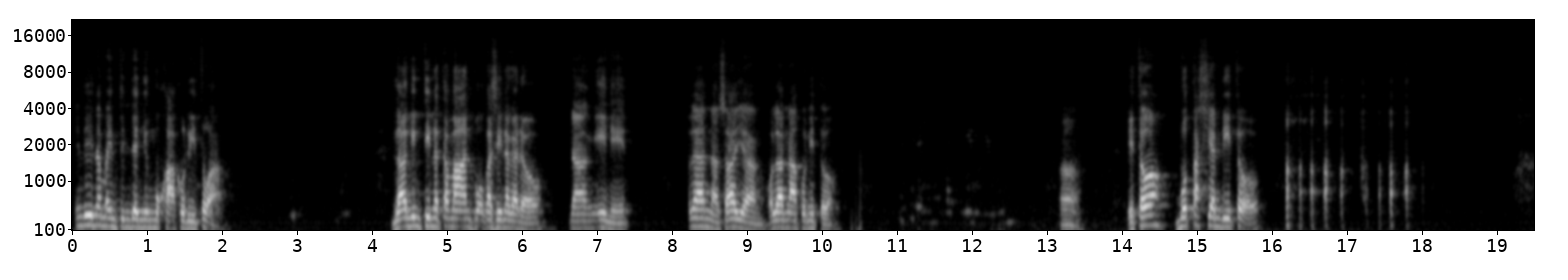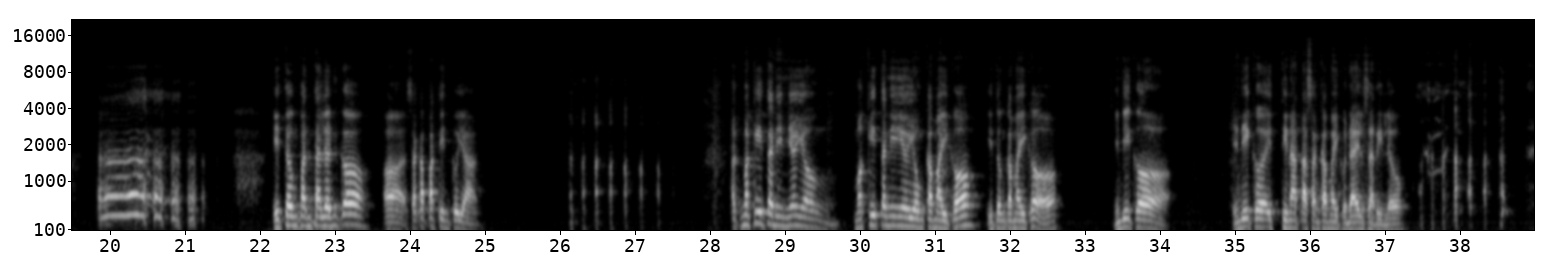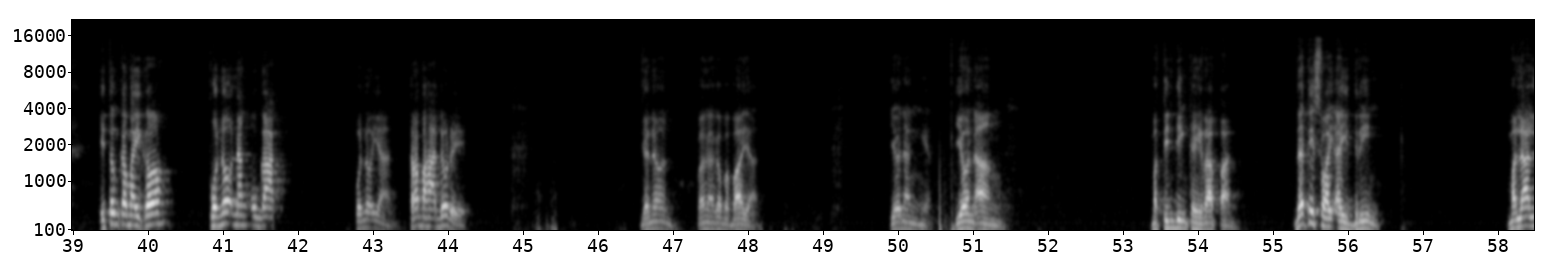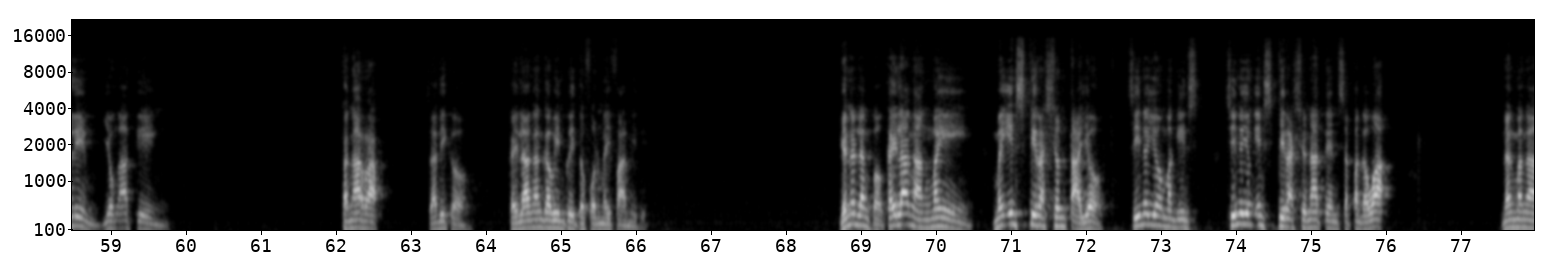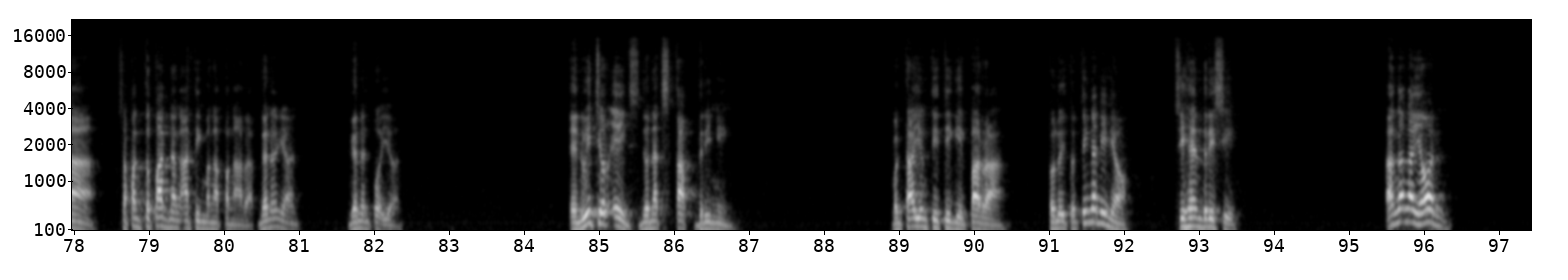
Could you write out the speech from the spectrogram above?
Hindi na maintindihan yung mukha ko rito ah. Laging tinatamaan po kasi na gano, ng init. Wala na, sayang. Wala na ako nito. Ah. Ito, butas yan dito. oh. Itong pantalon ko, ah, sa kapatid ko yan. At makita ninyo yung makita ninyo yung kamay ko, itong kamay ko, oh. hindi ko hindi ko tinatas ang kamay ko dahil sa rilo. itong kamay ko, puno ng ugat. Puno yan. Trabahador eh. Ganon, mga kababayan. Yon ang yon ang matinding kahirapan. That is why I dream. Malalim yung aking pangarap. Sabi ko, kailangan gawin ko ito for my family. Ganun lang po. Kailangan may may inspirasyon tayo. Sino yung mag sino yung inspirasyon natin sa paggawa ng mga sa pagtupad ng ating mga pangarap. Ganun 'yan. Ganun po 'yon. And with your age, do not stop dreaming. Huwag tayong titigil para tuloy ito. Tingnan ninyo, si Henry C. Hanggang ngayon,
